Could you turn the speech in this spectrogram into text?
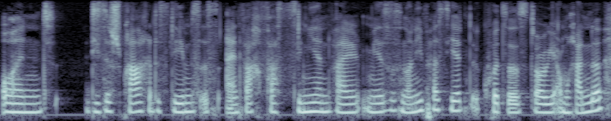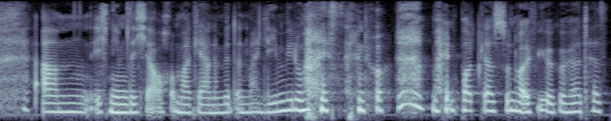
Und diese Sprache des Lebens ist einfach faszinierend, weil mir ist es noch nie passiert. Kurze Story am Rande. Ähm, ich nehme dich ja auch immer gerne mit in mein Leben, wie du weißt, wenn du meinen Podcast schon häufiger gehört hast.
